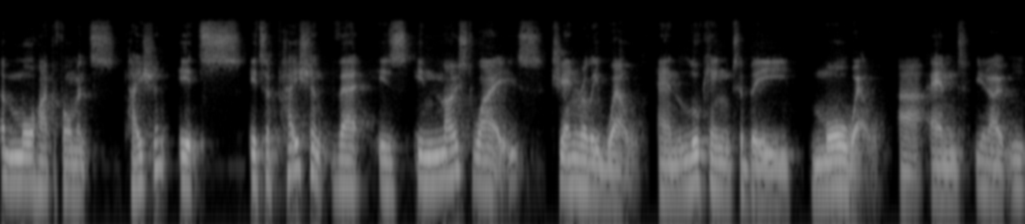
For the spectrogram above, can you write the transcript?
a more high performance patient. It's it's a patient that is in most ways generally well. and looking to be more well uh, and you know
